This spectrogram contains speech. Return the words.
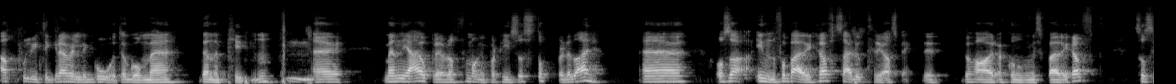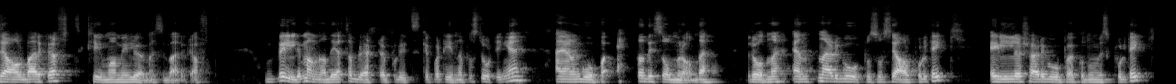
at politikere er veldig gode til å gå med denne pinnen. Mm. Eh, Men jeg opplever at for mange partier så stopper det der. Og så innenfor bærekraft så er det jo tre aspekter. Du har økonomisk bærekraft, sosial bærekraft, klima- og miljømessig bærekraft. Veldig mange av de etablerte politiske partiene på Stortinget er gjerne gode på ett av disse områdene. rådene. Enten er de gode på sosialpolitikk, eller så er de gode på økonomisk politikk,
